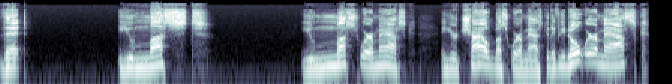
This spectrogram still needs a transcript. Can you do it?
that you must you must wear a mask and your child must wear a mask. And if you don't wear a mask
